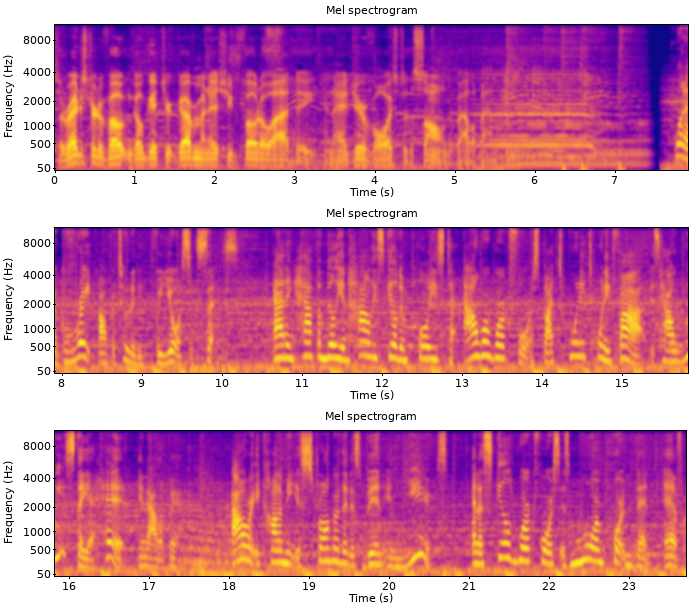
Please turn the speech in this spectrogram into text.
So register to vote and go get your government issued photo ID and add your voice to the song of Alabama. What a great opportunity for your success. Adding half a million highly skilled employees to our workforce by 2025 is how we stay ahead in Alabama. Our economy is stronger than it's been in years, and a skilled workforce is more important than ever.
